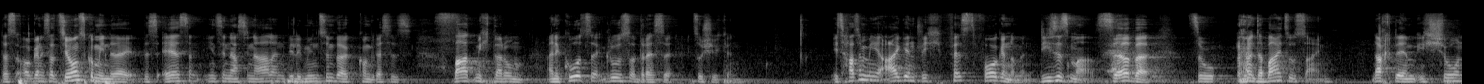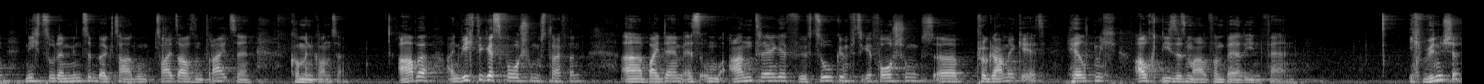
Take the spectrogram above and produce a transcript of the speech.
das Organisationskomitee des ersten internationalen Willy Münzenberg-Kongresses bat mich darum, eine kurze Grußadresse zu schicken. Ich hatte mir eigentlich fest vorgenommen, dieses Mal selber zu, dabei zu sein, nachdem ich schon nicht zu der Münzenberg-Tagung 2013 kommen konnte. Aber ein wichtiges Forschungstreffen, äh, bei dem es um Anträge für zukünftige Forschungsprogramme äh, geht, hält mich auch dieses Mal von Berlin fern. Ich wünsche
